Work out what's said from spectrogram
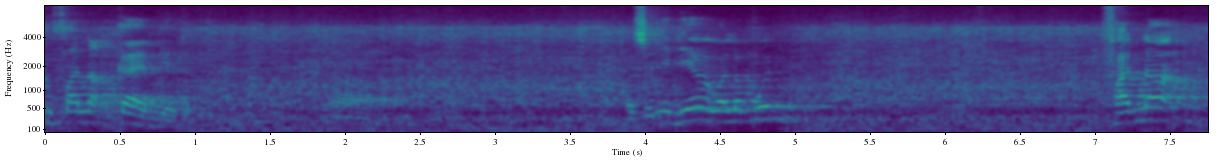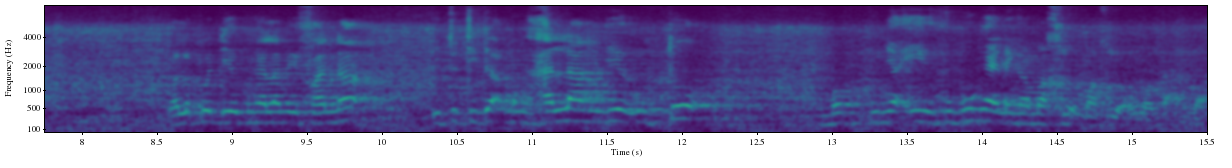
kefanakan dia tu. Ha. Maksudnya dia walaupun fana walaupun dia mengalami fana itu tidak menghalang dia untuk mempunyai hubungan dengan makhluk-makhluk Allah Taala.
